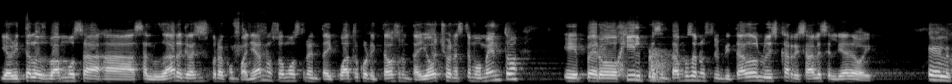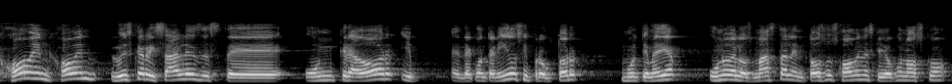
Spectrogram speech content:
y ahorita los vamos a, a saludar. Gracias por acompañarnos. Somos 34 conectados, 38 en este momento. pero Gil, presentamos a nuestro invitado Luis Carrizales el día de hoy el joven, joven Luis Carrizales, este, un creador y, eh, de contenidos y productor multimedia, uno de los más talentosos jóvenes que yo conozco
